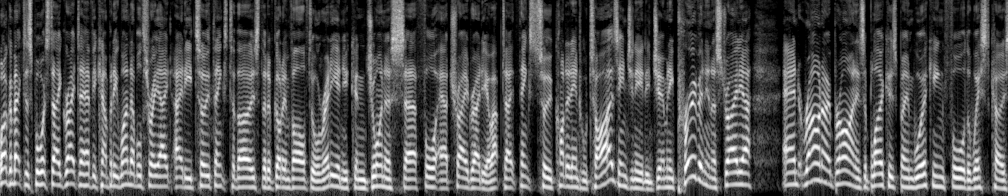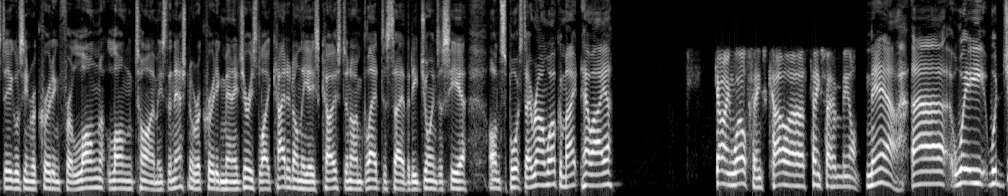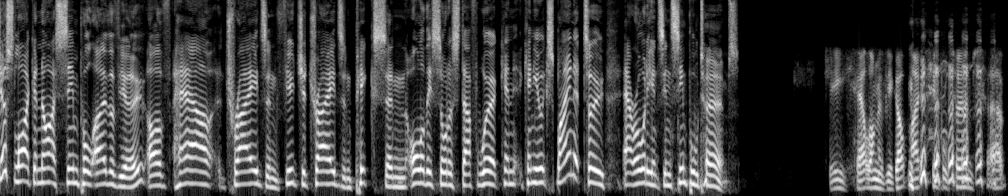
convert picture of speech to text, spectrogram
Welcome back to Sports Day. Great to have your company. One double three eight eighty two. Thanks to those that have got involved already, and you can join us uh, for our trade radio update. Thanks to Continental Tires, engineered in Germany, proven in Australia. And Rowan O'Brien is a bloke who's been working for the West Coast Eagles in recruiting for a long, long time. He's the national recruiting manager. He's located on the East Coast, and I'm glad to say that he joins us here on Sports Day. Rowan, welcome, mate. How are you? Going well, thanks, Carl. Uh, thanks for having me on. Now, uh, we would just like a nice, simple overview of how trades and future trades and picks and all of this sort of stuff work. Can can you explain it to our audience in simple terms? Gee, how long have you got, mate? Simple terms uh,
